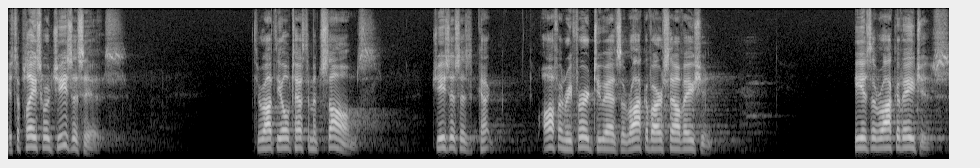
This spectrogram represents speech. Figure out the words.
It's a place where Jesus is. Throughout the Old Testament Psalms, Jesus is often referred to as the rock of our salvation. He is the rock of ages.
